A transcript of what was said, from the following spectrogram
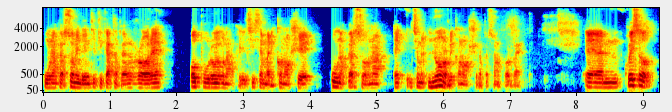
una persona identificata per errore oppure una, il sistema riconosce una persona e diciamo, non riconosce la persona corretta. Eh, questo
